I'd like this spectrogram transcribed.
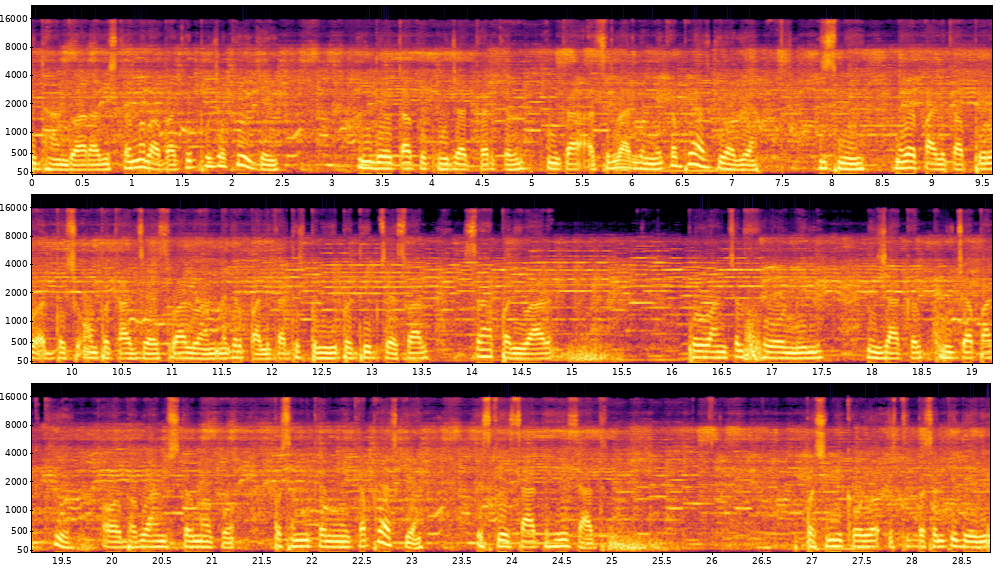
विधान द्वारा विश्वकर्मा बाबा की पूजा की गई। इन देवता को पूजा कर कर उनका आशीर्वाद लेने का प्रयास किया गया, जिसमें नगर पालिका पूर्व अध्यक्ष ओम प्रकाश जायसवाल व नगर पालिका अध्यक्ष प्रदीप जायसवाल सह परिवार पूर्वांचल फ्लोर मिल में जाकर पूजा पाठ किए। और भगवान विश्वकर्मा को प्रसन्न करने का प्रयास किया। इसके साथ ही साथ पश्चिमी कोरिया स्थित बसंती देवी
